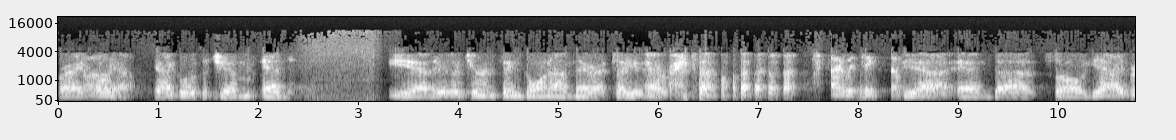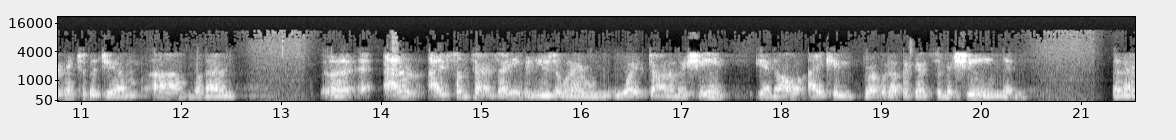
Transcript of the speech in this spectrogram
Right. oh Um, yeah. Yeah. I go to the gym and yeah, there's a germ thing going on there. I tell you that right now. I would think so. yeah, and uh, so yeah, I bring it to the gym um, when I'm. Uh, I don't. I sometimes I even use it when I wipe down a machine. You know, I can rub it up against the machine and. Then I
